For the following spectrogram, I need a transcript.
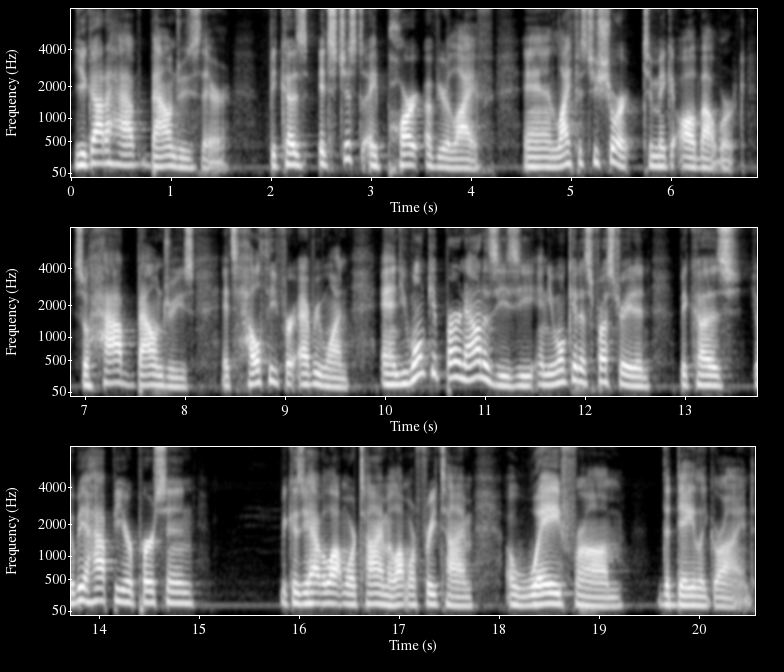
you got to have boundaries there because it's just a part of your life and life is too short to make it all about work. So have boundaries. It's healthy for everyone. And you won't get burned out as easy and you won't get as frustrated because you'll be a happier person because you have a lot more time, a lot more free time away from the daily grind.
